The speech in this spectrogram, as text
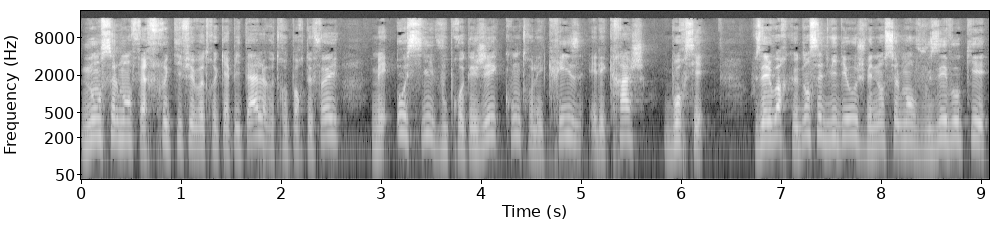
non seulement faire fructifier votre capital, votre portefeuille, mais aussi vous protéger contre les crises et les crashs boursiers. Vous allez voir que dans cette vidéo, je vais non seulement vous évoquer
